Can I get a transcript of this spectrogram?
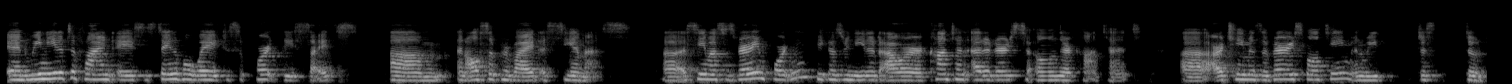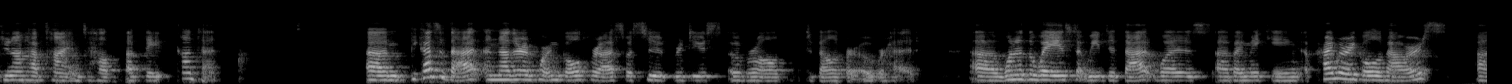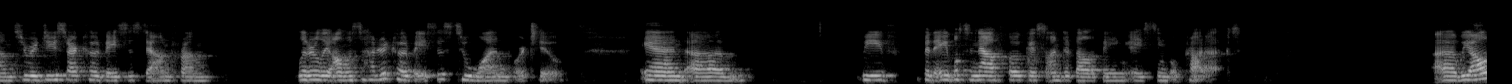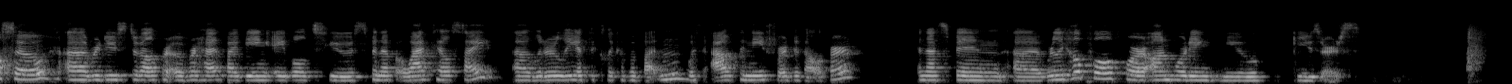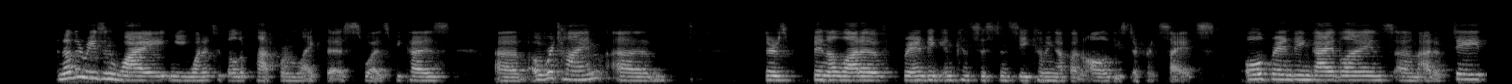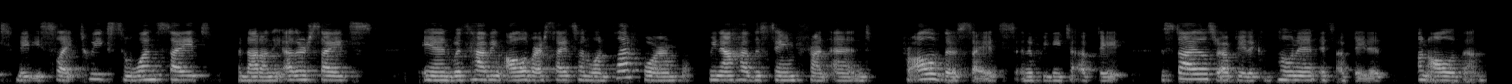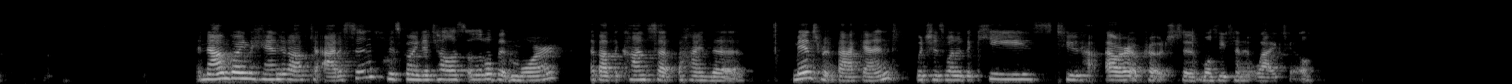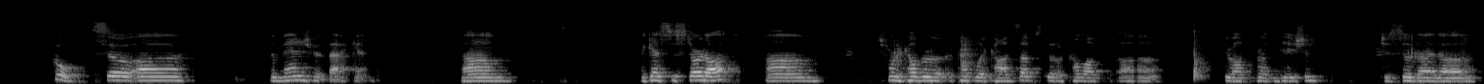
And we needed to find a sustainable way to support these sites um, and also provide a CMS, uh, a CMS was very important because we needed our content editors to own their content. Uh, our team is a very small team and we just don't, do not have time to help update content. Um, because of that, another important goal for us was to reduce overall developer overhead. Uh, one of the ways that we did that was uh, by making a primary goal of ours um, to reduce our code bases down from literally almost 100 code bases to one or two. And um, we've been able to now focus on developing a single product. Uh, we also uh, reduced developer overhead by being able to spin up a Wagtail site uh, literally at the click of a button without the need for a developer. And that's been uh, really helpful for onboarding new users. Another reason why we wanted to build a platform like this was because um, over time, um, there's been a lot of branding inconsistency coming up on all of these different sites. Old branding guidelines um, out of date, maybe slight tweaks to one site, but not on the other sites. And with having all of our sites on one platform, we now have the same front end for all of those sites. And if we need to update the styles or update a component, it's updated on all of them. And now I'm going to hand it off to Addison, who's going to tell us a little bit more about the concept behind the management backend, which is one of the keys to our approach to multi-tenant Wagtail. Cool. So uh, the management backend. Um, I guess to start off, um, just want to cover a couple of concepts that'll come up uh, throughout the presentation, just so that uh,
